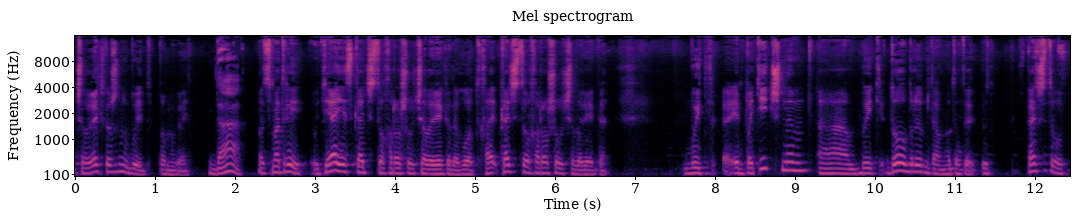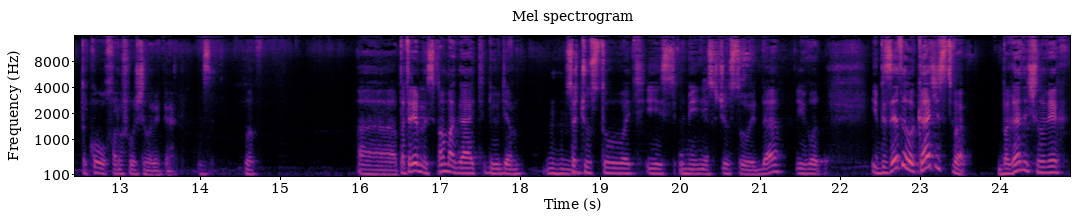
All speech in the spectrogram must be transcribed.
человек тоже не будет помогать. Да. Вот смотри, у тебя есть качество хорошего человека, да, вот, качество хорошего человека. Быть эмпатичным, а, быть добрым, там, вот это, качество вот такого хорошего человека. Э, потребность помогать людям, угу. сочувствовать, есть умение сочувствовать, да, и вот. И без этого качества богатый человек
